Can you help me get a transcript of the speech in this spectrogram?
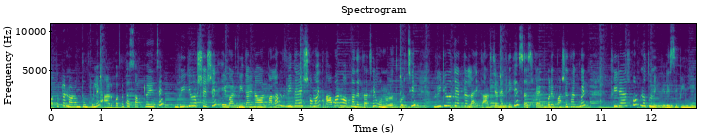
কতটা নরম তুলতুলে আর কতটা সফট হয়েছে। ভিডিও শেষে এবার বিদায় নেওয়ার পালা। বিদায়ের সময় আবারও আপনাদের কাছে অনুরোধ করছি, ভিডিওতে একটা লাইক আর চ্যানেলটিকে সাবস্ক্রাইব করে পাশে থাকবেন। ফিরে আসব নতুন একটি রেসিপি নিয়ে।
